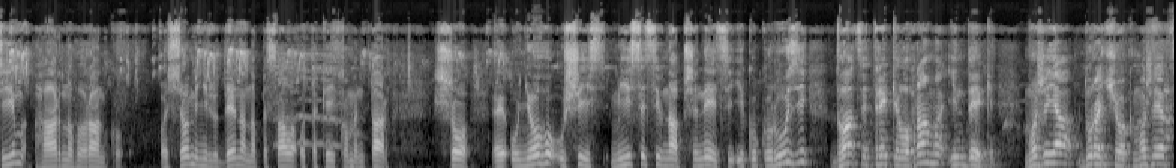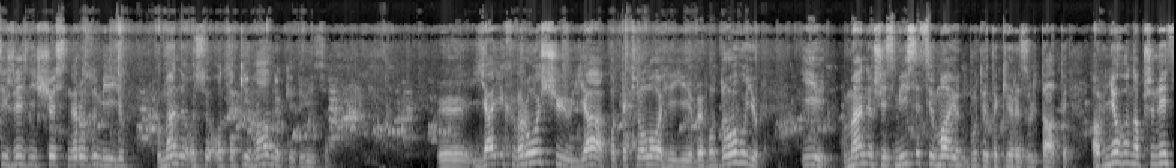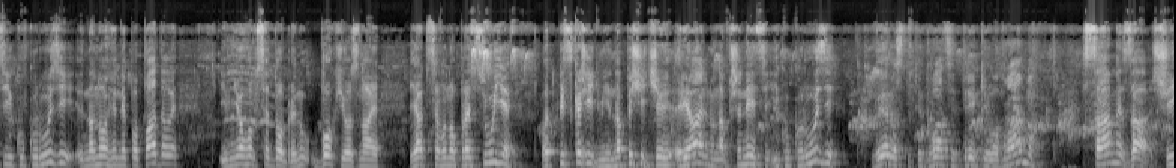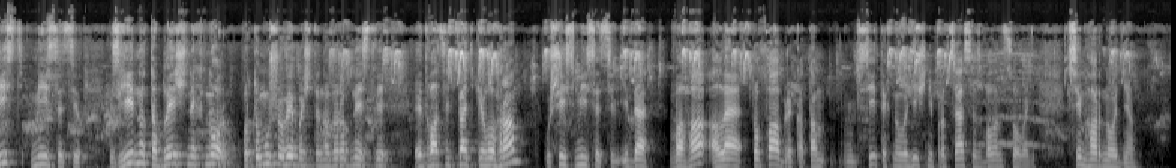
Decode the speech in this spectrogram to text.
Всім гарного ранку. Ось мені людина написала отакий коментар, що е, у нього у 6 місяців на пшениці і кукурузі 23 кілограма індики. Може я дурачок, може я в цій житті щось не розумію. У мене ось отакі гаврики, дивіться. Е, Я їх вирощую, я по технології вигодовую, і в мене в 6 місяців мають бути такі результати. А в нього на пшениці і кукурузі на ноги не попадали, і в нього все добре. Ну, Бог його знає, як це воно працює. От підскажіть мені, напишіть, чи реально на пшениці і кукурузі виростити 23 кілограма саме за 6 місяців згідно табличних норм. Тому що, вибачте, на виробництві е, 25 кілограм у 6 місяців іде вага, але то фабрика, там всі технологічні процеси збалансовані. Всім гарного дня!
